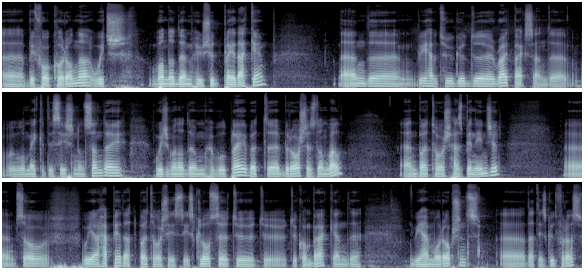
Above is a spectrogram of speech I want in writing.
uh, before Corona, which one of them who should play that game. And uh, we have two good right backs, and we will make a decision on Sunday which one of them who will play. But uh, Brosh has done well, and Bartosz has been injured. Um, so we are happy that Bartosz is, is closer to, to, to come back, and uh, we have more options uh, that is good for us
